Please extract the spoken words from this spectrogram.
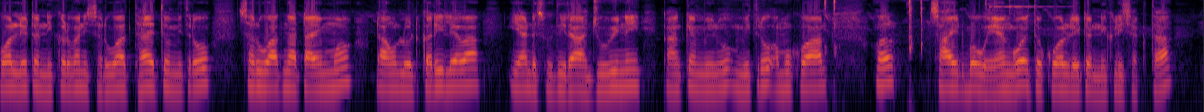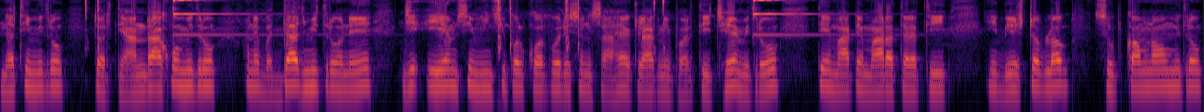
કોલ લેટર નીકળવાની શરૂઆત થાય તો મિત્રો શરૂઆતના ટાઈમમાં ડાઉનલોડ કરી લેવા. એન્ડ સુધી રાહ જોવી નહીં, કારણ કે મિત્રો મિત્રો અમુક વાર સાઇટ બહુ હેંગ હોય તો કોલ લેટર નીકળી શકતા નથી મિત્રો. તો ધ્યાન રાખવો મિત્રો. અને બધા જ મિત્રોને જે એએમસી મ્યુનિસિપલ કોર્પોરેશન સહાયક ક્લાર્કની ભરતી છે મિત્રો, તે માટે મારા તરફથી એ બેસ્ટ ઓફ લક શુભકામનાઓ મિત્રો.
